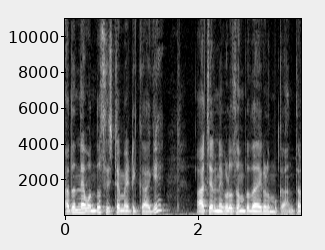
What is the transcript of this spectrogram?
ಅದನ್ನೇ ಒಂದು ಸಿಸ್ಟಮ್ಯಾಟಿಕ್ ಆಗಿ ಆಚರಣೆಗಳು, ಸಂಪ್ರದಾಯಗಳ ಮುಖಾಂತರ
